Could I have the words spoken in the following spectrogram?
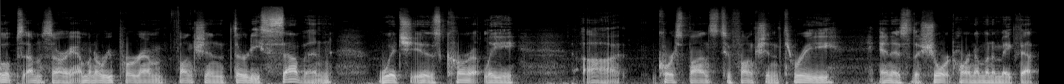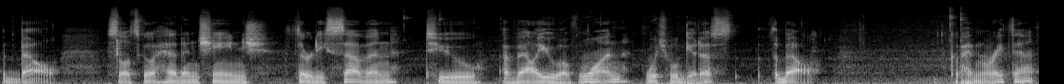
oops, I'm sorry, I'm going to reprogram function 37, which is currently uh, corresponds to function 3 and as the short horn I'm going to make that the bell. So let's go ahead and change 37 to a value of 1 which will get us the bell. Go ahead and write that.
